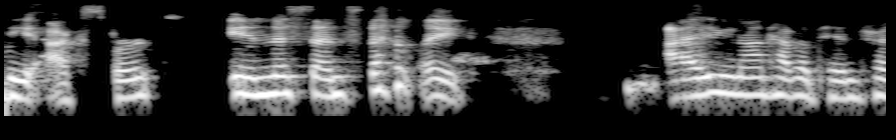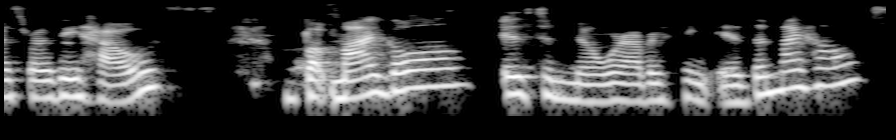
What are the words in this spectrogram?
the expert in the sense that like I do not have a Pinterest worthy house, but my goal is to know where everything is in my house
